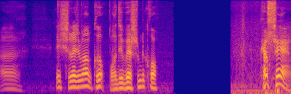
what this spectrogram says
아, 이 실례지만 그 어디 뵀습니까? 교수님.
